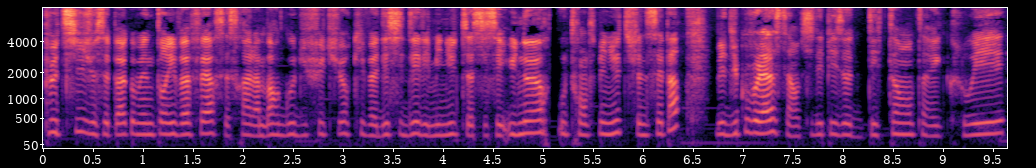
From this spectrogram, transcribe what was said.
petit, je sais pas combien de temps il va faire, ce sera la Margot du futur qui va décider les minutes, si c'est une heure ou 30 minutes, je ne sais pas. Mais du coup voilà, c'est un petit épisode détente avec Chloé.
